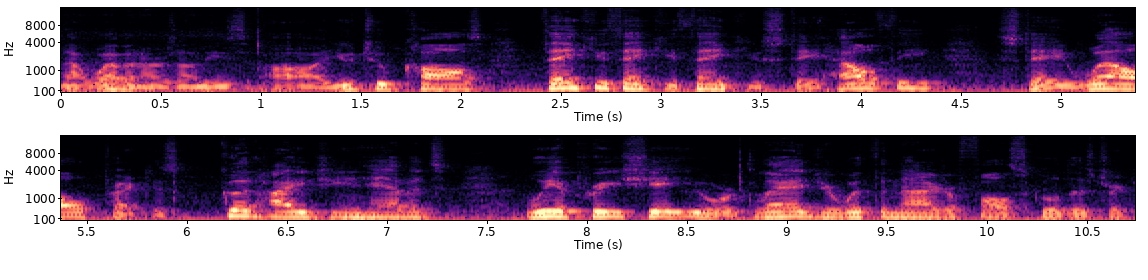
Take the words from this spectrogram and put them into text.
not webinars, on these uh, YouTube calls. Thank you, thank you, thank you. Stay healthy, stay well, practice good hygiene habits. We appreciate you. We're glad you're with the Niagara Falls School District.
